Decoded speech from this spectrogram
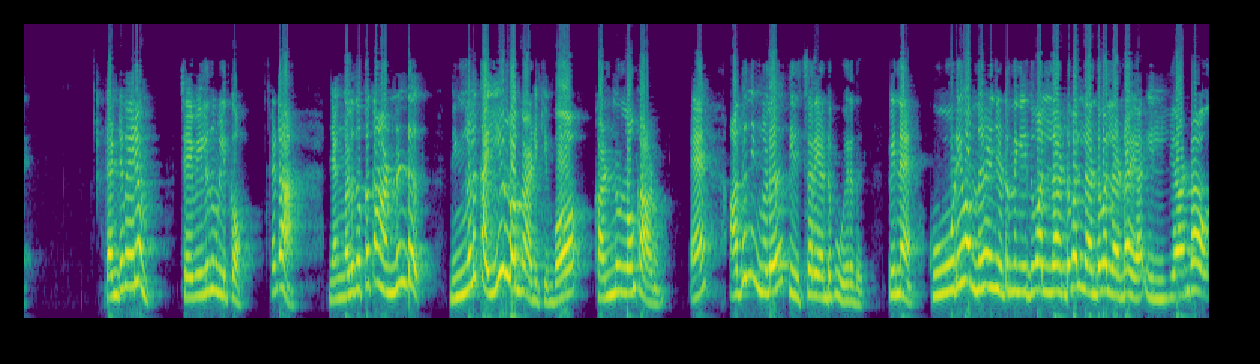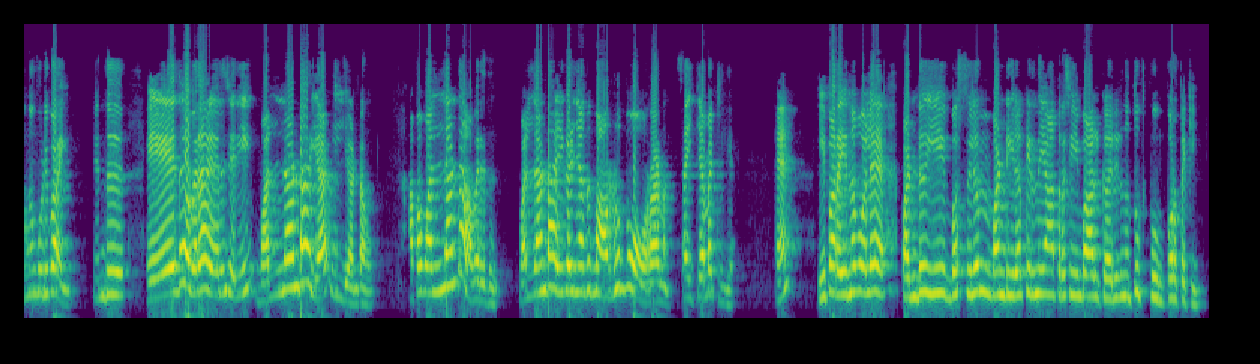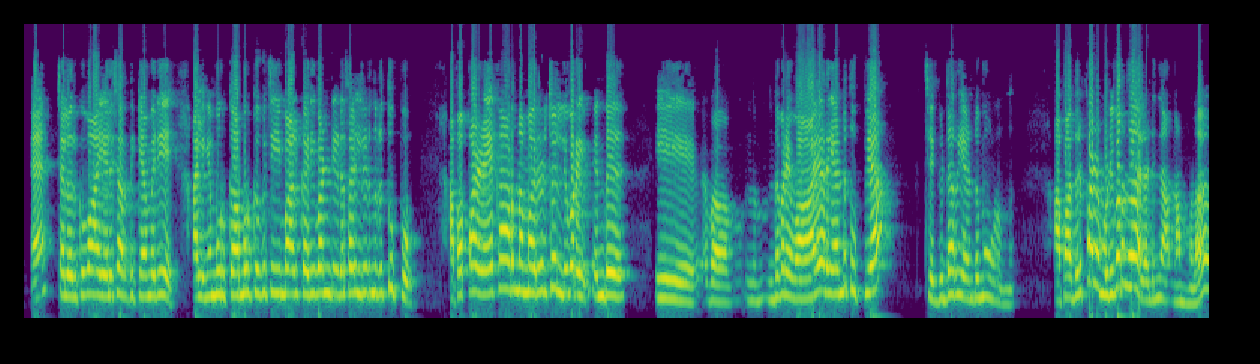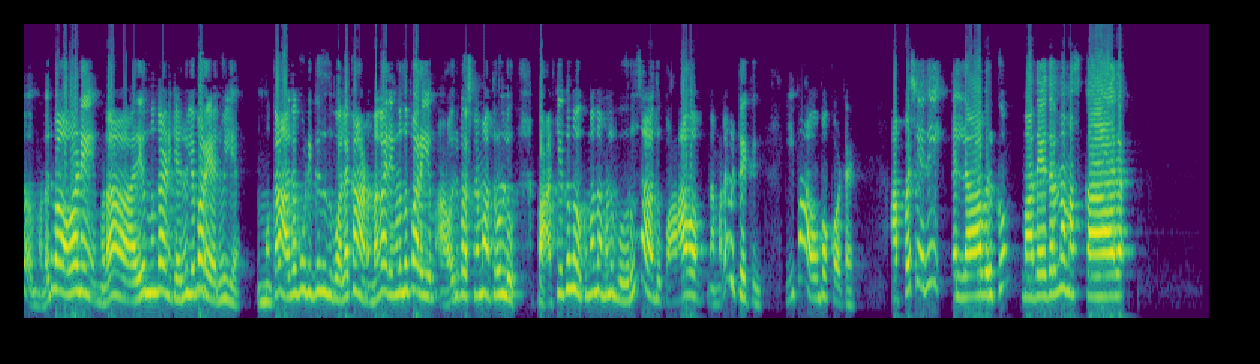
രണ്ടുപേരും ചെവിയിൽ നിന്ന് വിളിക്കോ. കേട്ടാ? ഞങ്ങൾ ഇതൊക്കെ കാണുന്നുണ്ട്. നിങ്ങൾ കൈയുള്ളോൻ കാണിക്കുമ്പോ കണ്ണുള്ളോം കാണും. ഏ? അത് നിങ്ങൾ തിരിച്ചറിയാണ്ട് പോരുത് പിന്നെ കൂടി വന്നു കഴിഞ്ഞിട്ടുണ്ടെങ്കിൽ ഇത് വല്ലാണ്ട് വല്ലാണ്ട് വല്ലാണ്ടായ ഇല്ലാണ്ടാവും കൂടി പറയും. എന്ത്? ഏത് അവരായാലും ശരി വല്ലാണ്ടായ ഇല്ലാണ്ടാവും. അപ്പൊ വല്ലാണ്ടാവരുത്. വല്ലാണ്ടായി കഴിഞ്ഞാൽ അത് മറു ബോറാണ് സഹിക്കാൻ പറ്റില്ല. ഏ? ഈ പറയുന്ന പോലെ പണ്ട് ഈ ബസ്സിലും വണ്ടിയിലൊക്കെ ഇരുന്ന് യാത്ര ചെയ്യുമ്പോൾ ആൾക്കാർ ഇരുന്ന് തുപ്പും പുറത്തേക്ക്. ഏഹ് ചിലർക്ക് വായയിൽ ഛർദ്ദിക്കാൻ വരികയെ അല്ലെങ്കിൽ മുറുക്കാ മുറുക്കൊക്കെ ചെയ്യുമ്പോൾ ആൾക്കാർ ഈ വണ്ടിയുടെ സൈഡിൽ ഇരുന്നിട്ട് തുപ്പും. അപ്പൊ പഴയ കാരണന്മാരൊരു ചൊല്ല് പറയും എന്ത്? ഈ എന്താ പറയാ വായ അറിയാണ്ട് തുപ്പിയ? ചെകിട് അറിയാണ്ട് മൂളുന്ന്. അപ്പൊ അതൊരു പഴമൊഴി പറഞ്ഞതാ. അല്ലാണ്ട് നമ്മൾ നമ്മളൊരു ഭാവമാണേ നമ്മളെ ആരെയും ഒന്നും കാണിക്കാനും ഇല്ല പറയാനും ഇല്ല നമുക്ക് ആകെ കൂടിയിട്ട് ഇതുപോലെ കാണുന്ന കാര്യങ്ങളൊന്നും പറയും. ആ ഒരു പ്രശ്നം മാത്രമേ ഉള്ളൂ. ബാക്കിയൊക്കെ നോക്കുമ്പോ നമ്മൾ വെറും സാധു പാവം. നമ്മളെ വിട്ടേക്ക്. ഈ പാവം പൊക്കോട്ടെ. അപ്പൊ ശരി. എല്ലാവർക്കും മതേതര നമസ്കാരം.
